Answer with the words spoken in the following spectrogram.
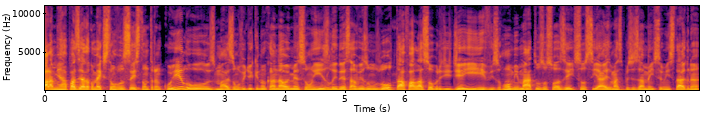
Fala minha rapaziada, como é que estão vocês? Estão tranquilos? Mais um vídeo aqui no canal Emerson Isley. Dessa vez vamos voltar a falar sobre DJ Ives. Home Mata usou suas redes sociais, mais precisamente seu Instagram,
